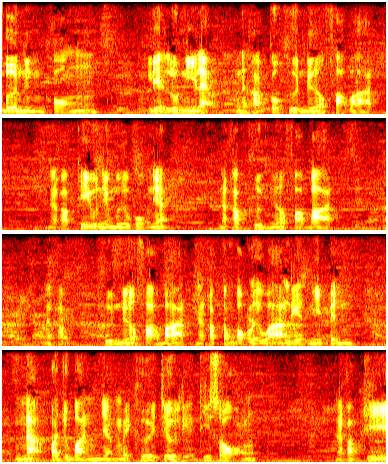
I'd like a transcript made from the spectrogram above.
เบอร์หนึ่งของเหรียญรุ่นนี้แหละนะครับ ก็คือเนื้อฝาบาทนะครับ ที่อยู่ในมือผมเนี่ยนะครับ คือเนื้อฝาบาทนะครับ คือเนื้อฝาบาทนะครับต้องบอกเลยว่าเหรียญนี้เป็นณปัจจุบันยังไม่เคยเจอเหรียญที่สองนะครับที่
